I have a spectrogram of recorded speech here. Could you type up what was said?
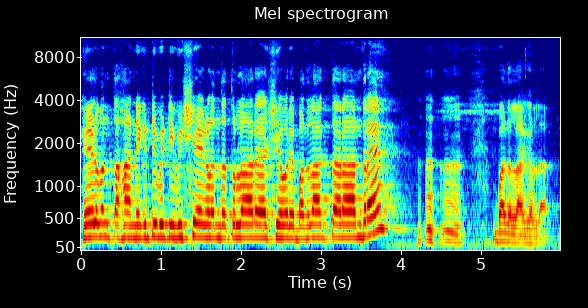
ಹೇಳುವಂತಹ ನೆಗೆಟಿವಿಟಿ ವಿಷಯಗಳಿಂದ ತುಲಾರಾಶಿಯವರೇ ಬದಲಾಗ್ತಾರಾ ಅಂದರೆ? ಬದಲಾಗಲ್ಲ.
